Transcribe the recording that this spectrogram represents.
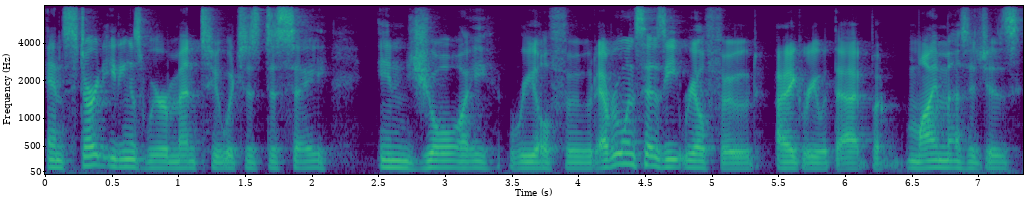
and start eating as we were meant to, which is to say enjoy real food. Everyone says eat real food. I agree with that, but my message is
